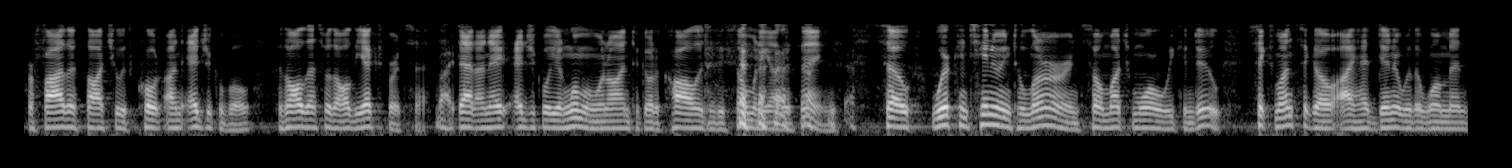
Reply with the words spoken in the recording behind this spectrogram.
her father thought she was, quote, uneducable, because all that's what all the experts said. Right. That uneducable young woman went on to go to college and do so many other things. yes. So we're continuing to learn so much more we can do. Six months ago, I had dinner with a woman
